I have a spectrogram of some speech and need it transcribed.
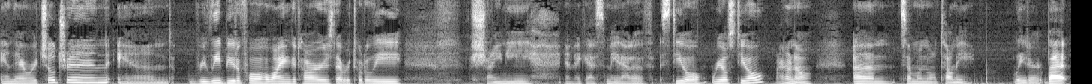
and there were children, and really beautiful Hawaiian guitars that were totally shiny and I guess made out of steel, real steel. I don't know. Um, someone will tell me later. But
